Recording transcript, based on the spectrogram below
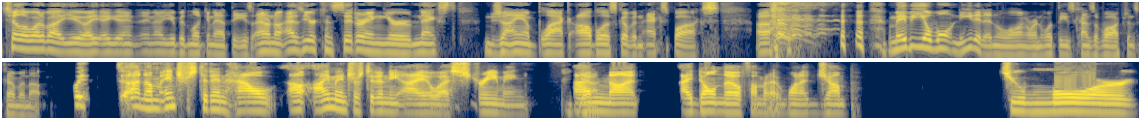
Chilla, what about you? I, I I know you've been looking at these. I don't know as you're considering your next giant black obelisk of an Xbox. Uh, maybe you won't need it in the long run with these kinds of options coming up. And I'm interested in how I- I'm interested in the iOS streaming. I'm not. I don't know if I'm going to want to jump to more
